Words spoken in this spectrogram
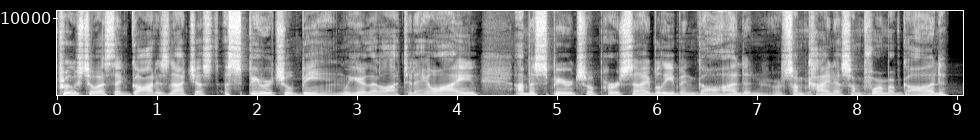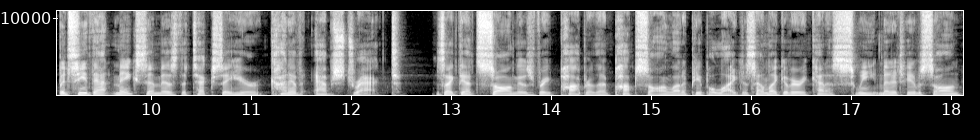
proves to us that God is not just a spiritual being. We hear that a lot today. Oh, I, I'm a spiritual person. I believe in God and, or some kind of, some form of God. But see, that makes him, as the texts say here, kind of abstract. It's like that song that was very popular, that pop song a lot of people liked. It sounded like a very kind of sweet, meditative song.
